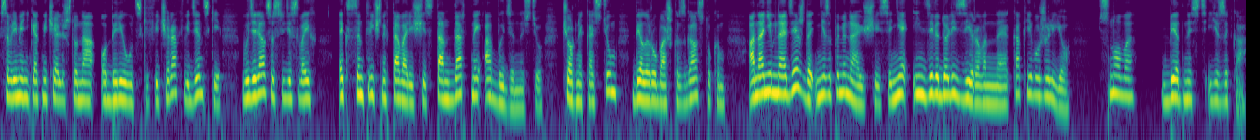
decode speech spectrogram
Современники отмечали, что на обериутских вечерах Веденский выделялся среди своих эксцентричных товарищей стандартной обыденностью. Черный костюм, белая рубашка с галстуком, анонимная одежда, не запоминающаяся, не индивидуализированная, как его жилье. Снова бедность языка.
